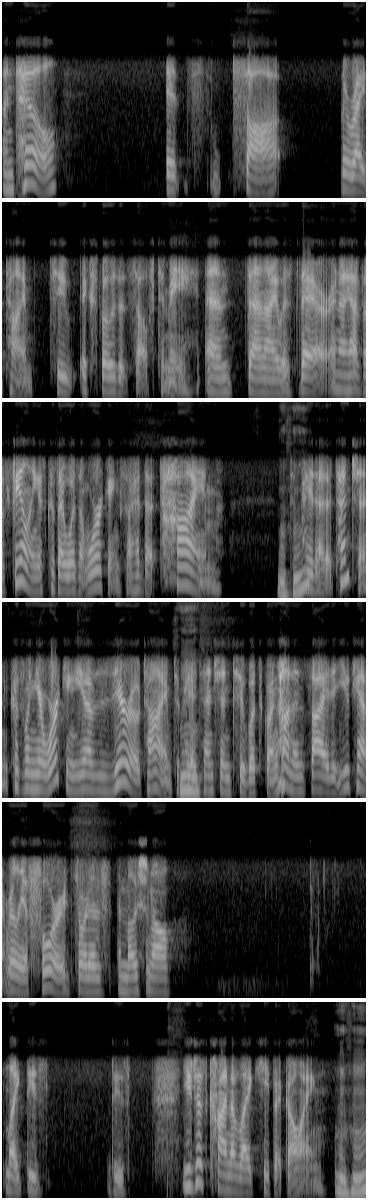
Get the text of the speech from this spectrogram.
until it saw the right time to expose itself to me. And then I was there. And I have a feeling it's because I wasn't working. So I had that time mm-hmm. to pay that attention. Because when you're working, you have zero time to pay mm. attention to what's going on inside. You can't really afford sort of emotional, like these, these, you just kind of like keep it going. Mm-hmm.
